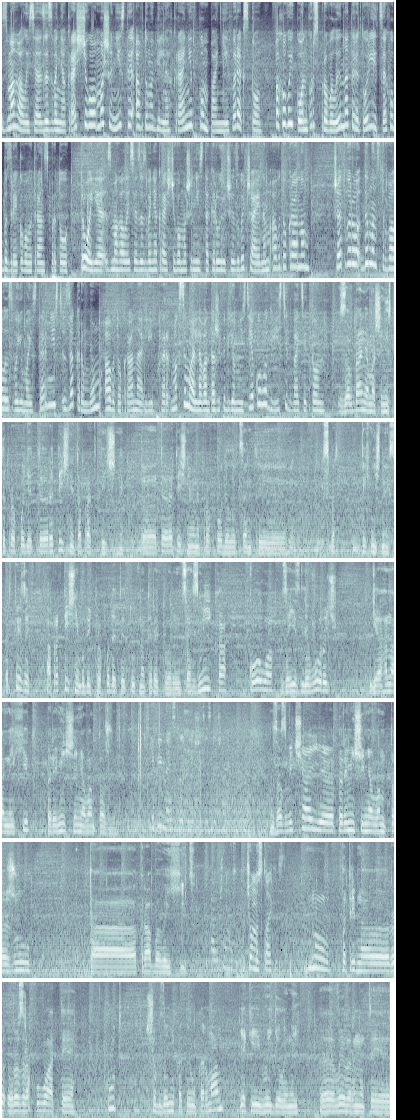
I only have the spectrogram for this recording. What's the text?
Змагалися за звання кращого машиністи автомобільних кранів компанії Ферекспо. Фаховий конкурс провели на території цеху безрейкового транспорту. Троє змагалися за звання кращого машиніста, керуючи звичайним автокраном. Четверо демонстрували свою майстерність за кермом автокрана Лібхер, максимальна вантажопідйомність якого 220 тонн. Завдання машиністи проходять теоретичні та практичні. Е, Теоретичні вони проходили в центрі технічної експертизи, а практичні будуть проходити тут на території. Це змійка, коло, заїзд ліворуч, діагональний хід, переміщення вантажу. Який найскладніший зазвичай? Зазвичай е, переміщення вантажу та крабовий хід. А у чому у чому складність? Ну, потрібно розрахувати кут, щоб заїхати у карман, який виділений, е, вивернути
